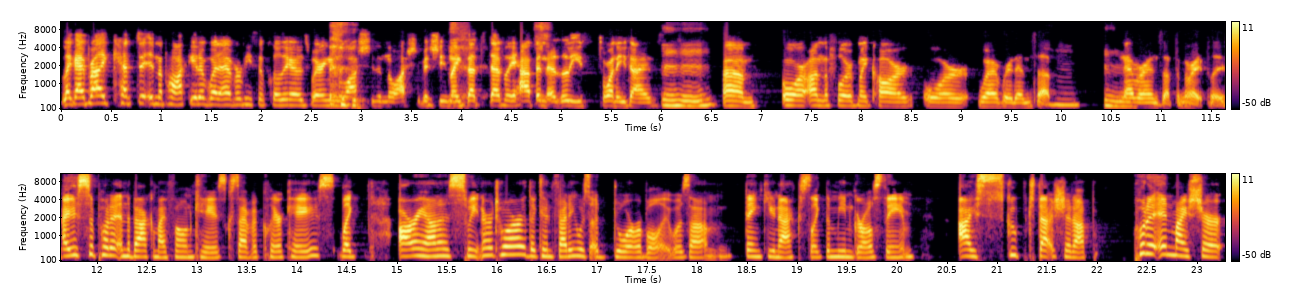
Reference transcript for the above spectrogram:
like, I probably kept it in the pocket of whatever piece of clothing I was wearing and washed it in the washing machine. Like, that's definitely happened at least 20 times. Mm-hmm. Um, or on the floor of my car or wherever it ends up. Mhm. Never ends up in the right place. I used to put it in the back of my phone case because I have a clear case. Like Ariana's Sweetener tour, the confetti was adorable. It was um Thank You Next, like the Mean Girls theme. I scooped that shit up, put it in my shirt,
